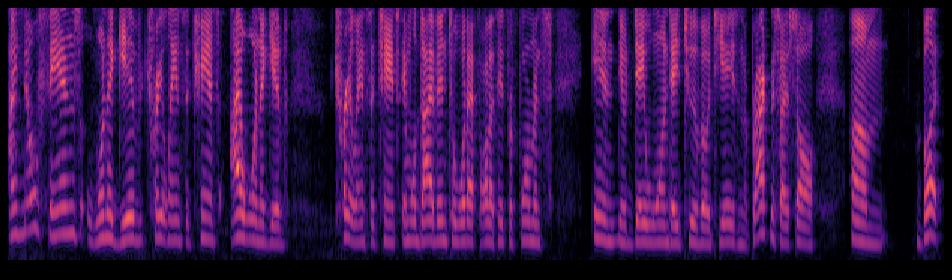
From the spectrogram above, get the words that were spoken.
I know fans want to give Trey Lance a chance. I want to give Trey Lance a chance, and we'll dive into what I thought of his performance in you know day one, day two of OTAs and the practice I saw. Um, but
